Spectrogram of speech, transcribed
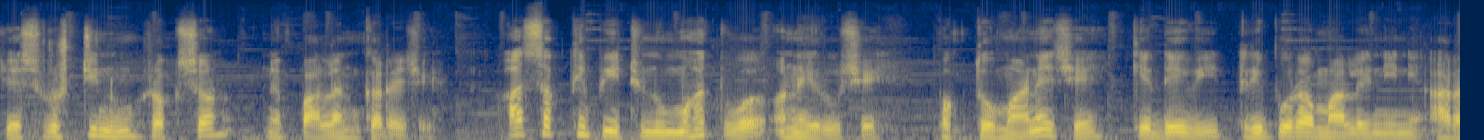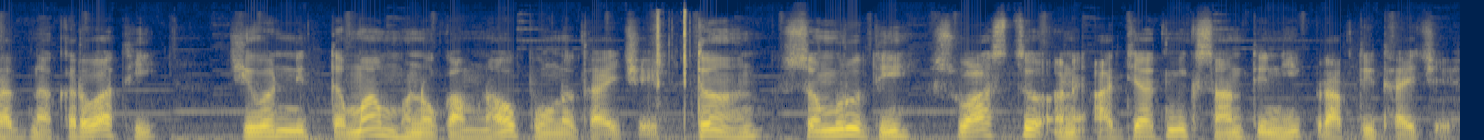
જે સૃષ્ટિનું રક્ષણ અને પાલન કરે છે. આ શક્તિપીઠનું મહત્વ અનેરું છે. ભક્તો માને છે કે દેવી ત્રિપુરા માલિનીની આરાધના કરવાથી જીવનની તમામ મનોકામનાઓ પૂર્ણ થાય છે. ધન, સમૃદ્ધિ, સ્વાસ્થ્ય અને આધ્યાત્મિક શાંતિની પ્રાપ્તિ થાય છે.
